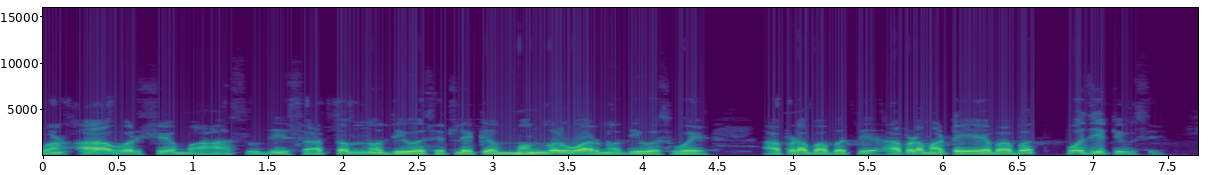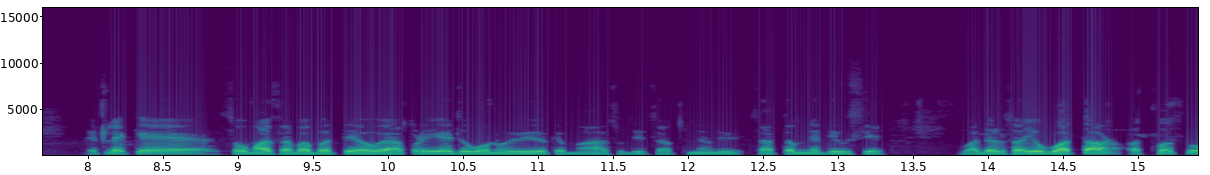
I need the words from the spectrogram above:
પણ આ વર્ષે મહાસુદ્ધિ સાતમનો દિવસ એટલે કે મંગળવારનો દિવસ હોય આપણા બાબતે, આપણા માટે એ બાબત પોઝિટિવ છે. એટલે કે ચોમાસા બાબતે હવે આપણે એ જોવાનું રહ્યું કે મહાસુદ્ધિ સાતમને સાતમને દિવસે વાદળછાયું વાતાવરણ અથવા તો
